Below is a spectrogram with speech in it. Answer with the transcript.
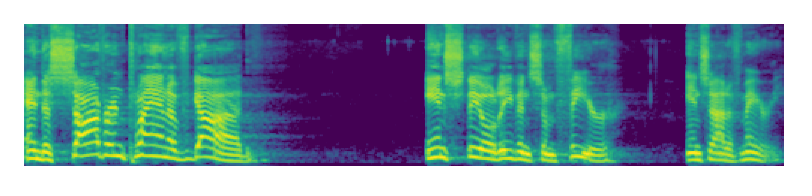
And the sovereign plan of God instilled even some fear inside of Mary.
